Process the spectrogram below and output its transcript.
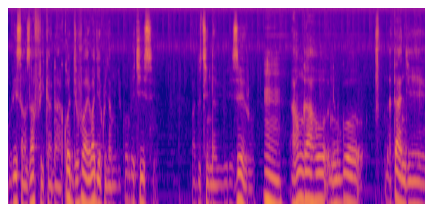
muri south africa na cote d'ivoire bagiye kujya mu gikombe cy'isi. Badutsinda bibiri zeru Mm. aho ngaho ni bwo natangiye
